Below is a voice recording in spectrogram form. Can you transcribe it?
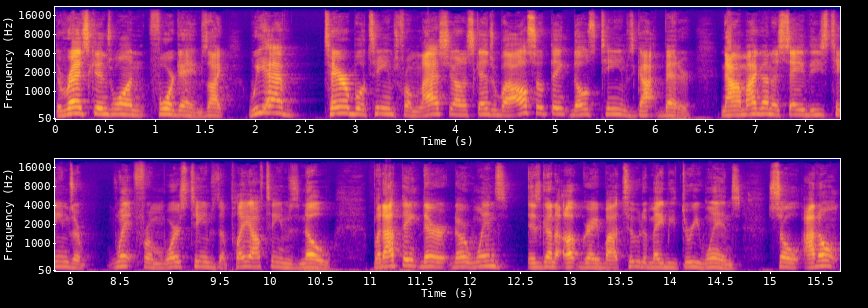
The Redskins won four games. Like we have terrible teams from last year on the schedule, but I also think those teams got better. Now, am I gonna say these teams are went from worst teams to playoff teams? No. But I think their their wins is gonna upgrade by two to maybe three wins. So I don't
